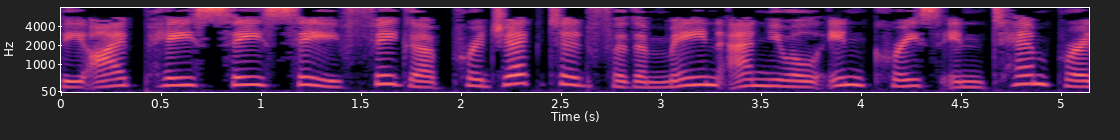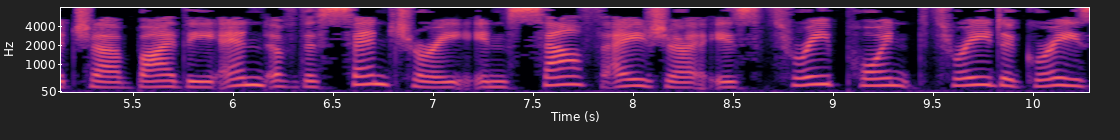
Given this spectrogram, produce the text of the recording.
the IPCC figure projected for the mean annual increase in temperature by the end of the century in South Asia is 3.3 degrees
